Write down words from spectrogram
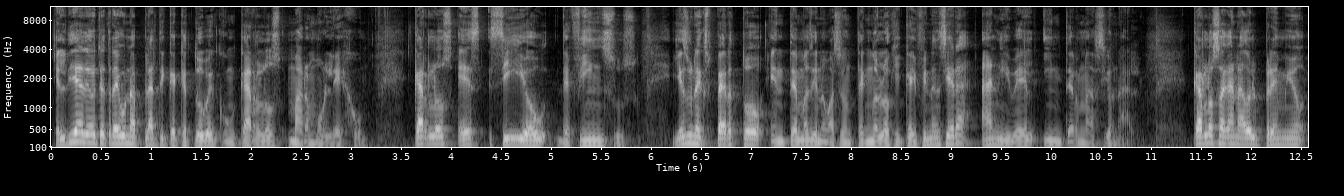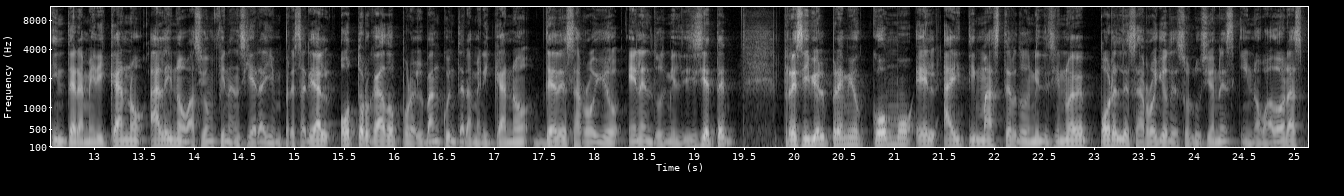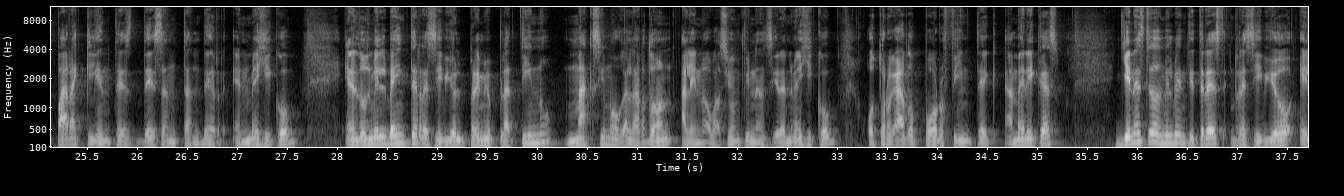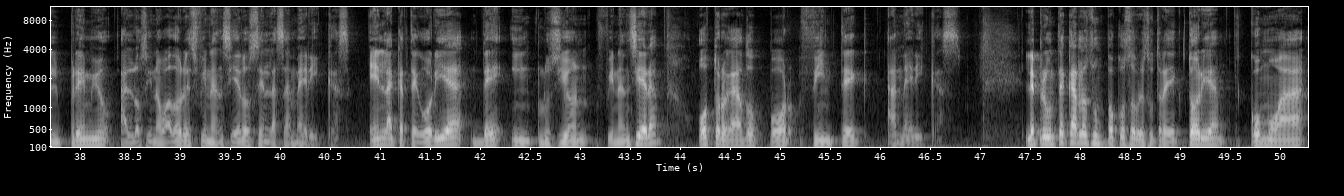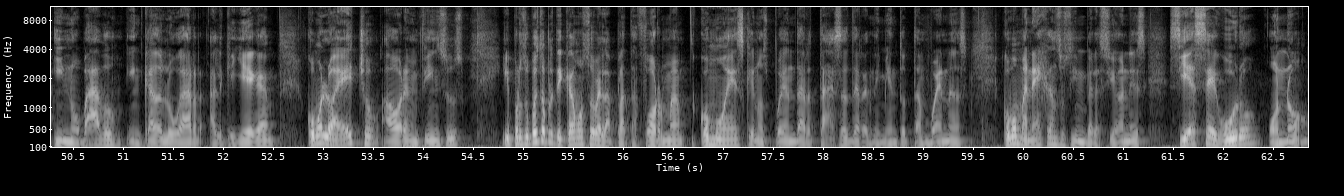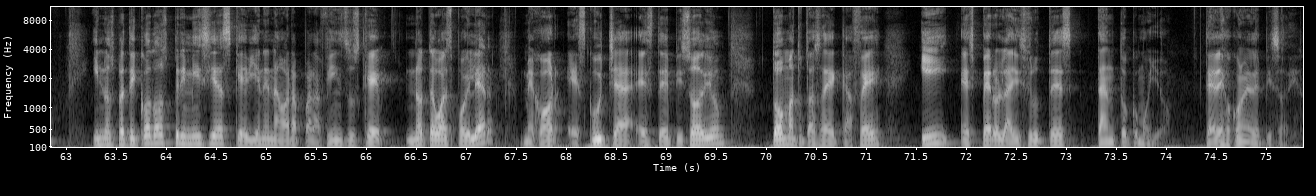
El día de hoy te traigo una plática que tuve con Carlos Marmolejo. Carlos es CEO de Finsus y es un experto en temas de innovación tecnológica y financiera a nivel internacional. Carlos ha ganado el Premio Interamericano a la Innovación Financiera y Empresarial otorgado por el Banco Interamericano de Desarrollo en el 2017. Recibió el premio como el IT Master 2019 por el desarrollo de soluciones innovadoras para clientes de Santander en México. En el 2020 recibió el Premio Platino, máximo galardón a la innovación financiera en México, otorgado por FinTech Américas. Y en este 2023 recibió el premio a los innovadores financieros en las Américas, en la categoría de inclusión financiera, otorgado por FinTech Américas. Le pregunté a Carlos un poco sobre su trayectoria, cómo ha innovado en cada lugar al que llega, cómo lo ha hecho ahora en Finsus y por supuesto platicamos sobre la plataforma, cómo es que nos pueden dar tasas de rendimiento tan buenas, cómo manejan sus inversiones, si es seguro o no y nos platicó dos primicias que vienen ahora para Finsus que no te voy a spoilear, mejor escucha este episodio, toma tu taza de café y espero la disfrutes tanto como yo. Te dejo con el episodio.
